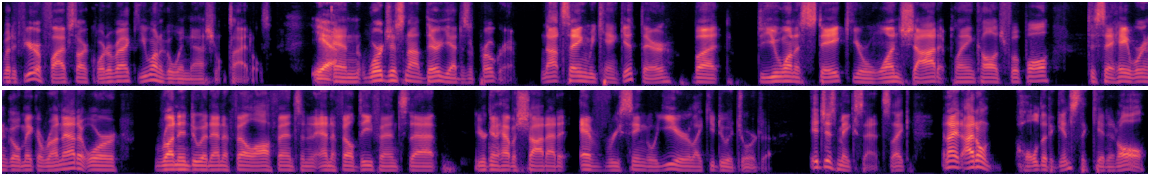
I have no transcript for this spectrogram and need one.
But if you're a five star quarterback, you want to go win national titles. Yeah. And we're just not there yet as a program. Not saying we can't get there, but do you want to stake your one shot at playing college football to say, hey, we're going to go make a run at it or run into an NFL offense and an NFL defense that you're going to have a shot at it every single year like you do at Georgia? It just makes sense. Like, and I, I don't hold it against the kid at all.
